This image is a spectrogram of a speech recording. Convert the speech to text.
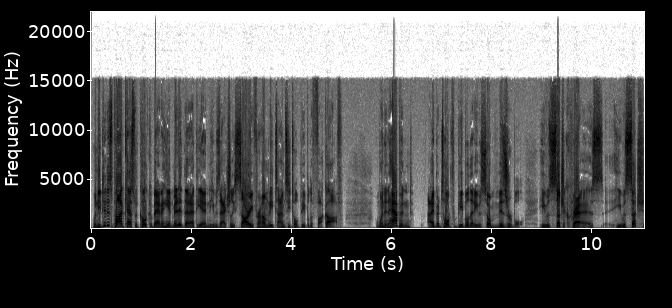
When he did his podcast with Colt Cabana, he admitted that at the end he was actually sorry for how many times he told people to fuck off. When it happened, I'd been told from people that he was so miserable. He was such a cra- he was such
